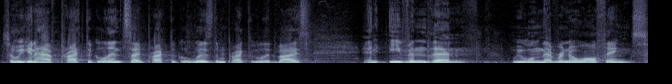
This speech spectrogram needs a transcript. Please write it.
So we can have practical insight, practical wisdom, practical advice, and even then, we will never know all things.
